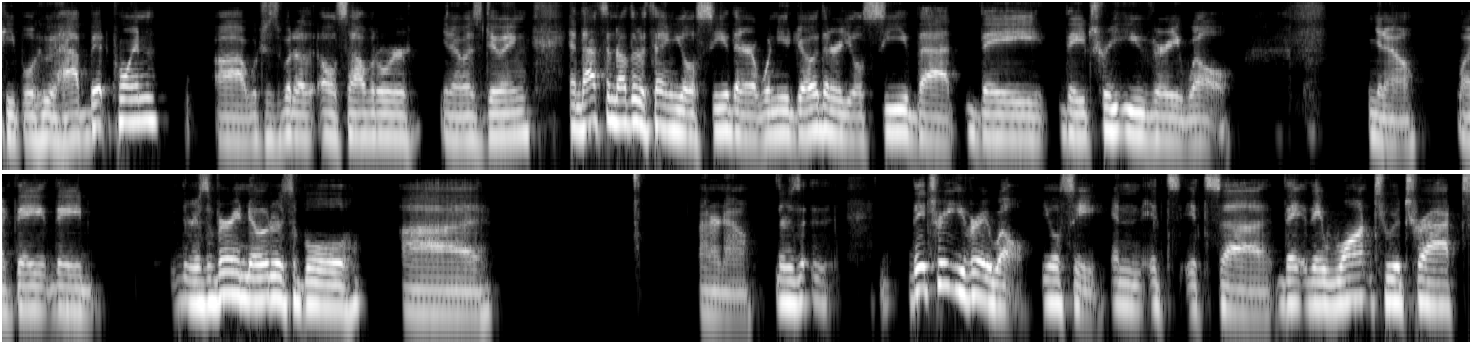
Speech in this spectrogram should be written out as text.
people who have bitcoin uh, which is what el salvador you know is doing. And that's another thing you'll see there. When you go there you'll see that they they treat you very well. You know like they they there's a very noticeable uh I don't know. There's they treat you very well. You'll see, and it's it's uh they they want to attract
